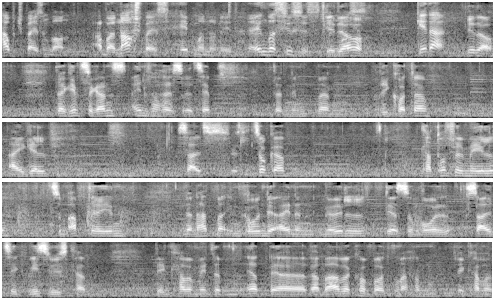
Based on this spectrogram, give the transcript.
Hauptspeisen waren. Aber Nachspeis hätten wir noch nicht. Irgendwas Süßes. Geht ja auch. Geht auch. Geht auch. Da gibt es ein ganz einfaches Rezept. Da nimmt man Ricotta, Eigelb, Salz, ein bisschen Zucker, Kartoffelmehl zum Abdrehen. Und dann hat man im Grunde einen Knödel, der sowohl salzig wie süß kann. Den kann man mit einem Erdbeer-Rhabarber-Kompott machen, den kann man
